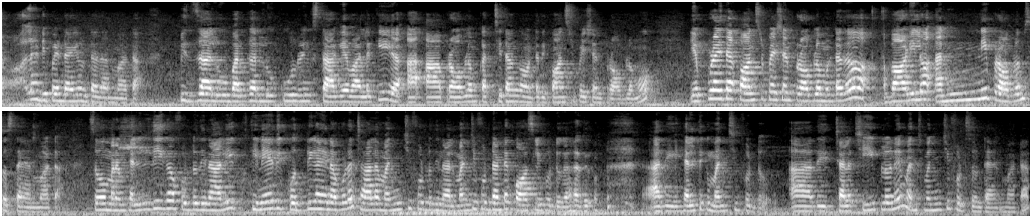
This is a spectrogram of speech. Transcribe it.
చాలా డిపెండ్ అయి ఉంటుంది అనమాట పిజ్జాలు బర్గర్లు కూల్ డ్రింక్స్ తాగే వాళ్ళకి ఆ- ప్రాబ్లం ఖచ్చితంగా ఉంటుంది కాన్స్టిపేషన్ ప్రాబ్లము. ఎప్పుడైతే ఆ కాన్స్టిపేషన్ ప్రాబ్లం ఉంటుందో బాడీలో అన్ని ప్రాబ్లమ్స్ వస్తాయన్నమాట. సో మనం హెల్దీగా ఫుడ్ తినాలి తినేది కొద్దిగా అయినా కూడా చాలా మంచి ఫుడ్ తినాలి. మంచి ఫుడ్ అంటే కాస్ట్లీ ఫుడ్ కాదు. అది హెల్త్కి మంచి ఫుడ్. అది చాలా చీప్లోనే మంచి మంచి ఫుడ్స్ ఉంటాయి అన్నమాట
